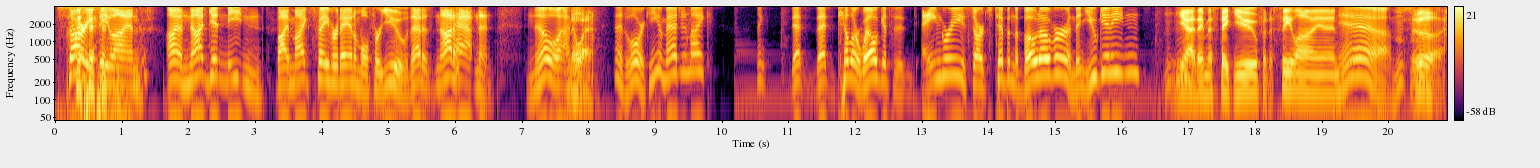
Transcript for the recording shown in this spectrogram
Sorry, sea lion. I am not getting eaten by Mike's favorite animal for you. That is not happening. No, I No mean, way. Good Lord, can you imagine, Mike? Think that that killer whale gets angry, starts tipping the boat over, and then you get eaten. Yeah, they mistake you for the sea lion. Yeah. Ugh.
